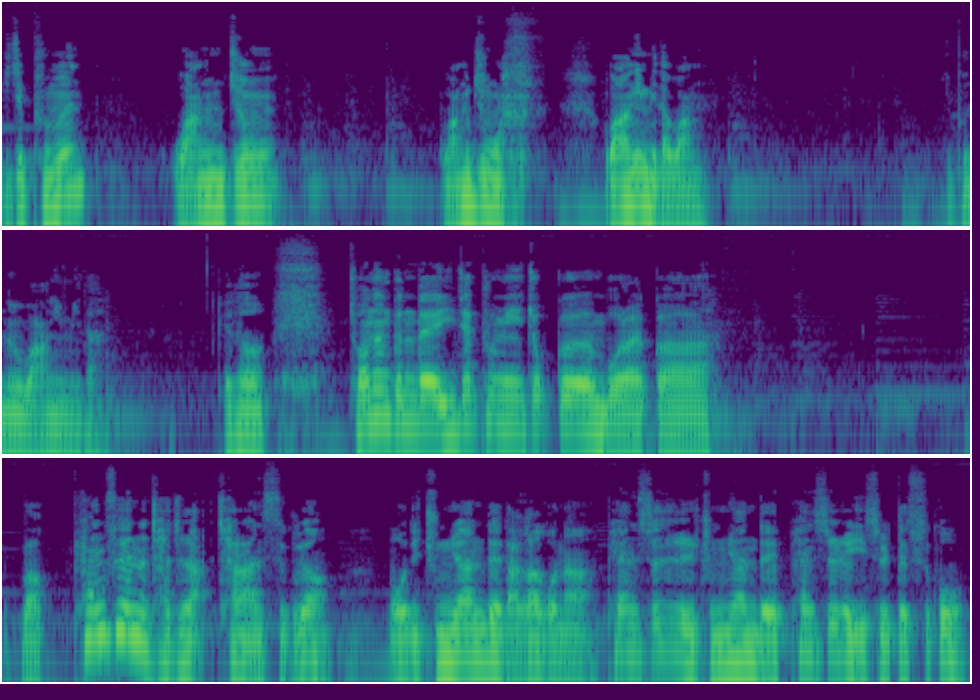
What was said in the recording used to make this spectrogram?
이 제품은 왕중 왕중왕 왕입니다 왕 이분은 왕입니다. 그래서 저는 근데 이 제품이 조금 뭐랄까 막 평소에는 잘안 쓰고요. 뭐 어디 중요한 데 나가거나 펜쓸일 중요한 데펜쓸일 있을 때 쓰고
